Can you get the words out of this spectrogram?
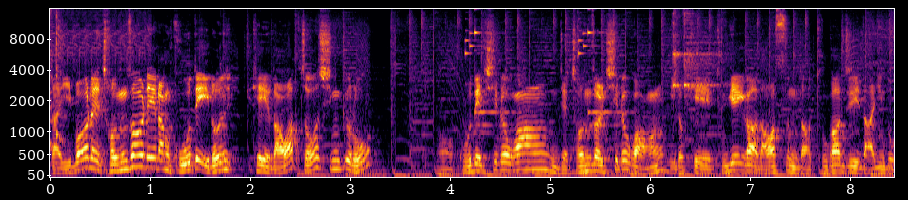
자 이번에 전설이랑 고대 이렇게 나왔죠 신규로. 어, 고대 치료광 이제 전설 치료광 이렇게 두 개가 나왔습니다. 두 가지 난이도.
